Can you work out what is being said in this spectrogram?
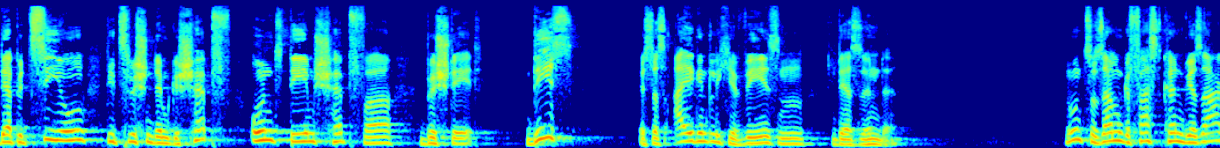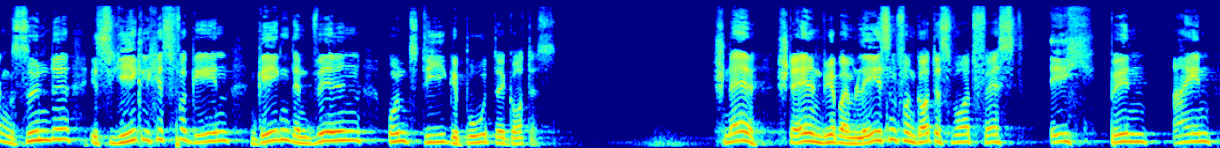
der Beziehung, die zwischen dem Geschöpf und dem Schöpfer besteht. Dies ist das eigentliche Wesen der Sünde. Nun zusammengefasst können wir sagen, Sünde ist jegliches Vergehen gegen den Willen und die Gebote Gottes. Schnell stellen wir beim Lesen von Gottes Wort fest, ich bin ein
